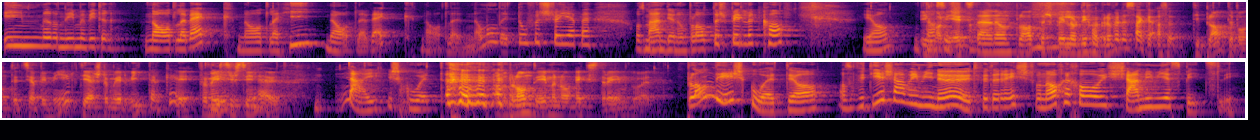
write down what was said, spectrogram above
immer und immer wieder Nadeln weg, Nadeln hin, Nadeln weg, Nadeln nochmal dort aufgeschrieben. Also wir hatten ja noch einen Plattenspieler. Gehabt. Ja, Ich habe ist- jetzt auch noch einen Plattenspieler und ich wollte gerade sagen, also die Platte wohnt jetzt ja bei mir, die hast du mir weitergegeben. Vermisst du sie nicht? Nein, ist gut. Aber Blond immer noch extrem gut. Blondie ist gut, ja. Also für die schäme ich mich nicht. Für den Rest, der nachher kam, ist, schäme ich mich ein bisschen.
